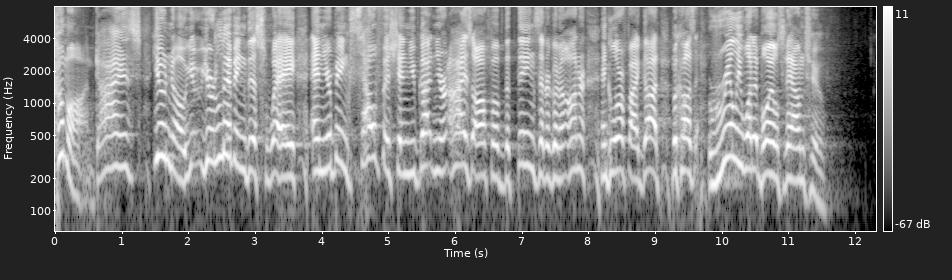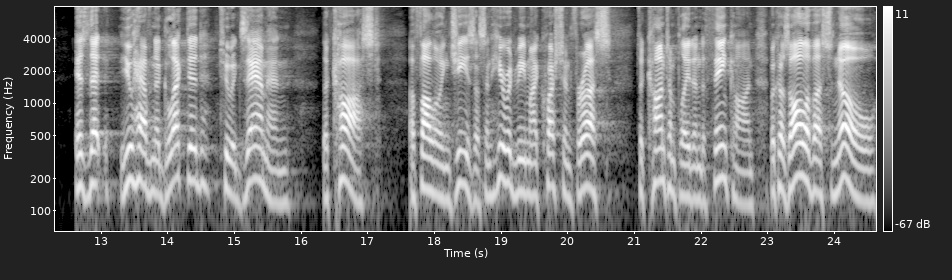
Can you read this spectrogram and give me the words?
Come on, guys. You know, you're living this way and you're being selfish and you've gotten your eyes off of the things that are going to honor and glorify God because really what it boils down to is that you have neglected to examine the cost of following Jesus. And here would be my question for us to contemplate and to think on because all of us know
